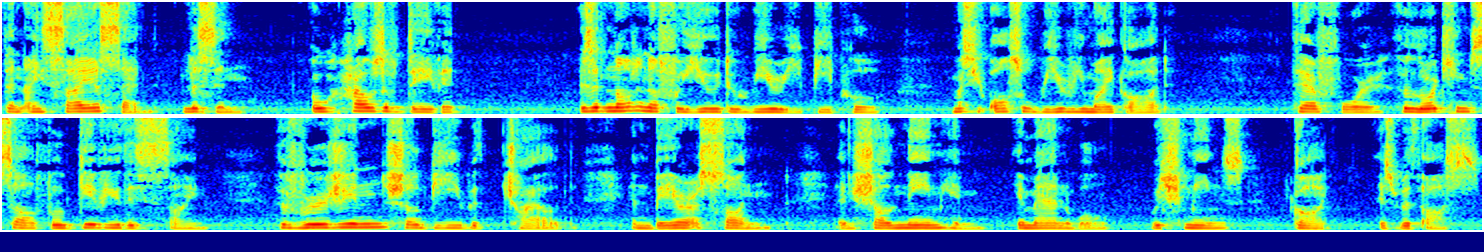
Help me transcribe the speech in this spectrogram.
Then Isaiah said, Listen, O house of David, is it not enough for you to weary people? Must you also weary my God? Therefore, the Lord Himself will give you this sign The virgin shall be with child, and bear a son, and shall name him Emmanuel, which means God is with us.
